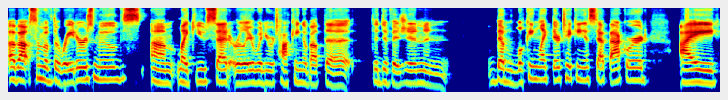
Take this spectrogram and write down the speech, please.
about some of the raiders moves um like you said earlier when you were talking about the the division and them looking like they're taking a step backward. I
